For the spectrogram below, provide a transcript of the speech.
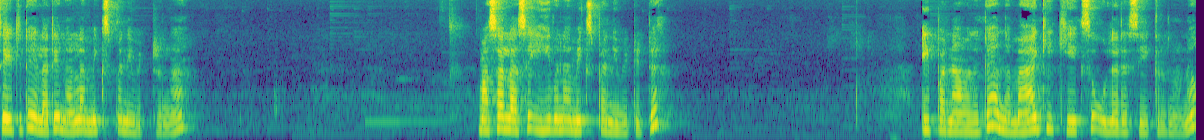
சேர்த்துட்டு எல்லாத்தையும் நல்லா மிக்ஸ் பண்ணி விட்டுருங்க. மசாலாஸை ஈவனாக மிக்ஸ் பண்ணி விட்டுட்டு இப்போ நான் வந்துட்டு அந்த மேகி கேக்ஸை உள்ளர சேர்க்குறேன்னா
